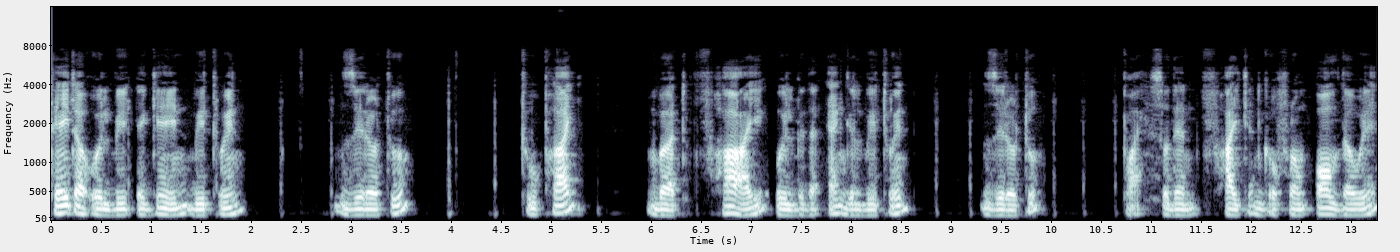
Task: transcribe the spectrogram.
theta will be again between 0 to 2 pi but phi will be the angle between 0 to pi. So then phi can go from all the way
